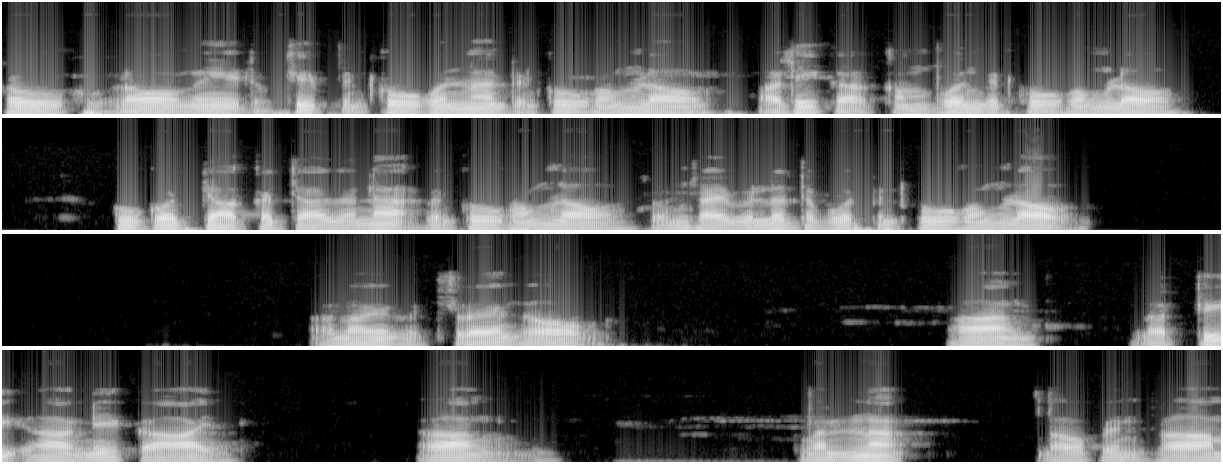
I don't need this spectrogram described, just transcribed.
ครูเรามีลูกศิษย์เป็นครูคนนั้นเป็นครูของเราอาทิกับคำพลเป็นครูของเราครูกจักกระจายนะเป็นครูของเรา สนใจเป็นรัตบุตรเป็นครูของเรา อะไรแสดงออกอ้างลัทธิอ้างนิกาย อ้างวันนะเราเป็นพราม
